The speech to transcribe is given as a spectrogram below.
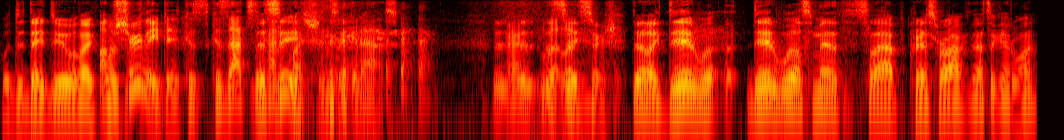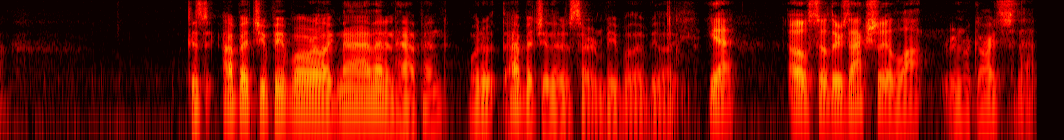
What did they do? Like I'm was sure they did cuz cuz that's the kind see. of questions they could ask. All right, Let's let, see. let's search it. They're like, did Will- did Will Smith slap Chris Rock? That's a good one. Cause I bet you people were like, nah, that didn't happen. What? Do, I bet you there's certain people that'd be like, Yeah. Oh, so there's actually a lot in regards to that.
